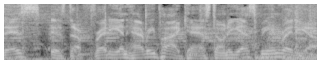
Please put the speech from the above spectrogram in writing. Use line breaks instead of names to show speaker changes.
This is the Freddie and Harry podcast on ESPN Radio.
